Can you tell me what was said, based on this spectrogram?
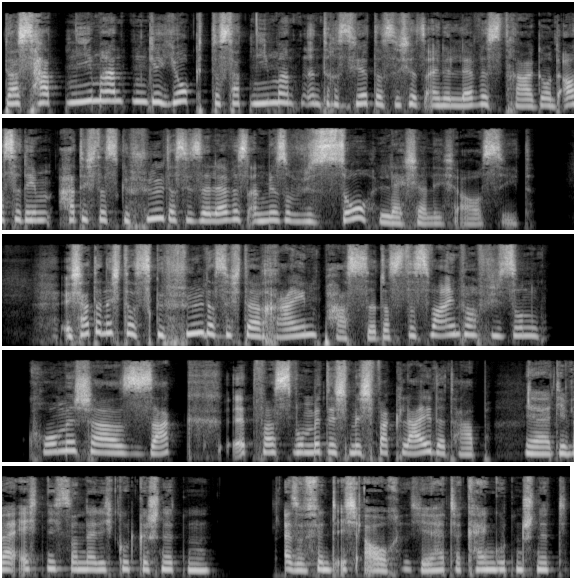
Das hat niemanden gejuckt, das hat niemanden interessiert, dass ich jetzt eine Levis trage. Und außerdem hatte ich das Gefühl, dass diese Levis an mir sowieso lächerlich aussieht. Ich hatte nicht das Gefühl, dass ich da reinpasse. Das, das war einfach wie so ein komischer Sack, etwas, womit ich mich verkleidet habe. Ja, die war echt nicht sonderlich gut geschnitten. Also finde ich auch. Die hatte keinen guten Schnitt.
